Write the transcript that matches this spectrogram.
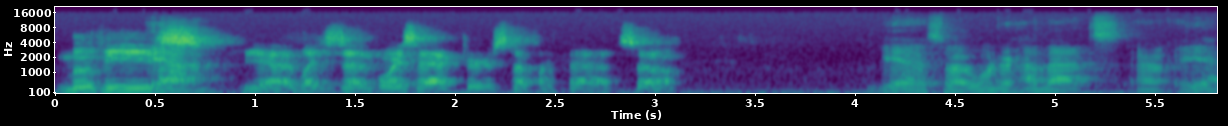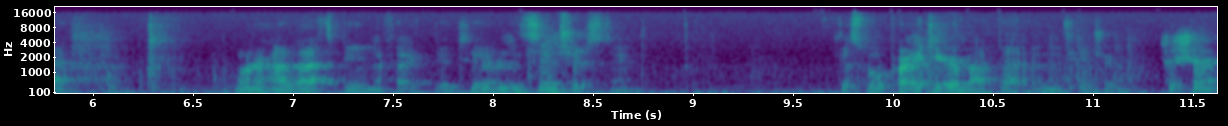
Movies. Yeah. Like you said, voice actors, stuff like that. So yeah so i wonder how that's uh, yeah wonder how that's being affected too Mm. it's interesting guess we'll probably hear about that in the future for sure.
